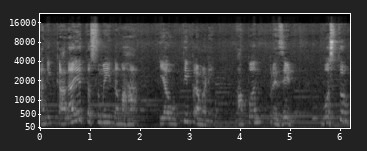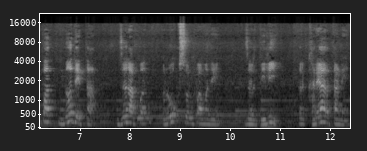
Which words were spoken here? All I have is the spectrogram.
आणि कालाय तस्मयी नमहा या उक्तीप्रमाणे आपण प्रेझेंट वस्तुरूपात न देता जर आपण रोख स्वरूपामध्ये जर दिली तर खऱ्या अर्थाने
